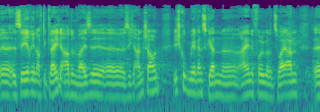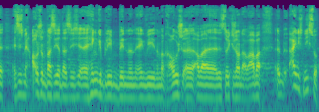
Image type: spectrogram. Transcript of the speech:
äh, Serien auf die gleiche Art und Weise äh, sich anschauen. Ich gucke mir ganz gern äh, eine Folge oder zwei an. Äh, es ist mir auch schon passiert, dass ich äh, hängen geblieben bin und irgendwie in einem Rausch, äh, aber das durchgeschaut habe. Aber äh, eigentlich nicht so.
